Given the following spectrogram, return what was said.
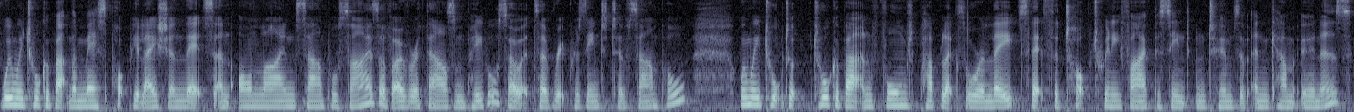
when we talk about the mass population, that's an online sample size of over a thousand people. So it's a representative sample. When we talk, to, talk about informed publics or elites, that's the top 25% in terms of income earners.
